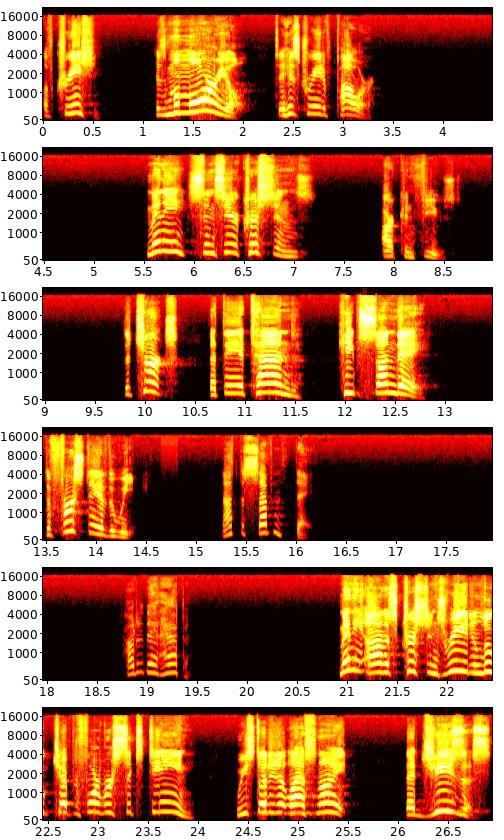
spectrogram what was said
of creation, his memorial to his creative power. Many sincere Christians are confused. The church that they attend keeps Sunday, the first day of the week, not the seventh day. How did that happen? Many honest Christians read in Luke chapter 4, verse 16. We studied it last night that Jesus,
